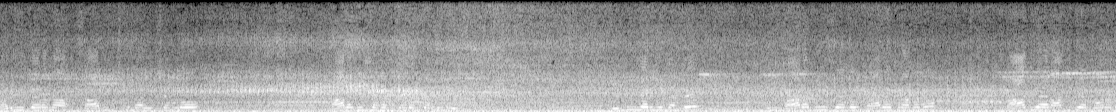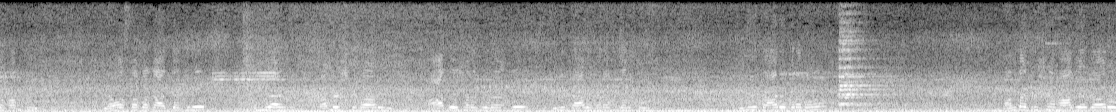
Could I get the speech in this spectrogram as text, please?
వర్గీకరణ సాధించుకున్న విషయంలో పాలభిషేకం చేయడం జరిగింది. ఎందుకు జరిగిందంటే ఈ పాలభిషేకం కార్యక్రమము మాదియా రాజకీయ పోరాట సమితి వ్యవస్థాపక అధ్యక్షుడు బిఎన్ రమేష్ కుమార్ ఆదేశాల మేరకు ఈ కార్యక్రమం జరుగుతుంది. ఈ కార్యక్రమం మందకృష్ణ మాదియ గారు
